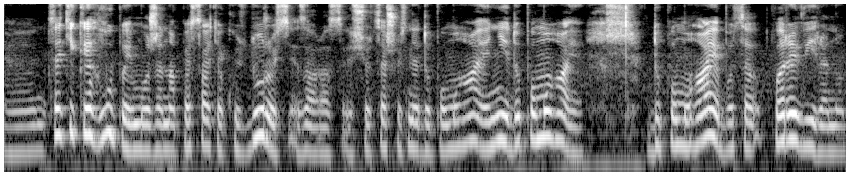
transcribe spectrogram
Е, Це тільки глупий може написати якусь дурость зараз, що це щось не допомагає. Ні, допомагає. Допомагає, бо це перевірено.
